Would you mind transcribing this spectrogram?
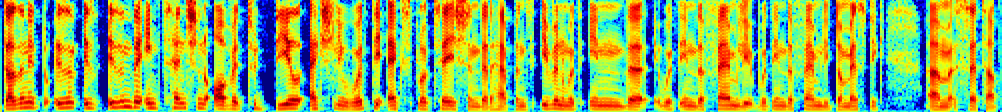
doesn't it isn't is, isn't the intention of it to deal actually with the exploitation that happens even within the within the family within the family domestic um, setup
